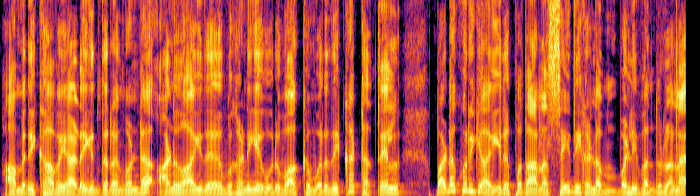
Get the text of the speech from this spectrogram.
அமெரிக்காவை அடையும் திறங்கொண்ட அணு ஆயுத ஏவுகணையை உருவாக்கும் இறுதிக்கட்டத்தில் வடகொரியா இருப்பதான செய்திகளும் வெளிவந்துள்ளன.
